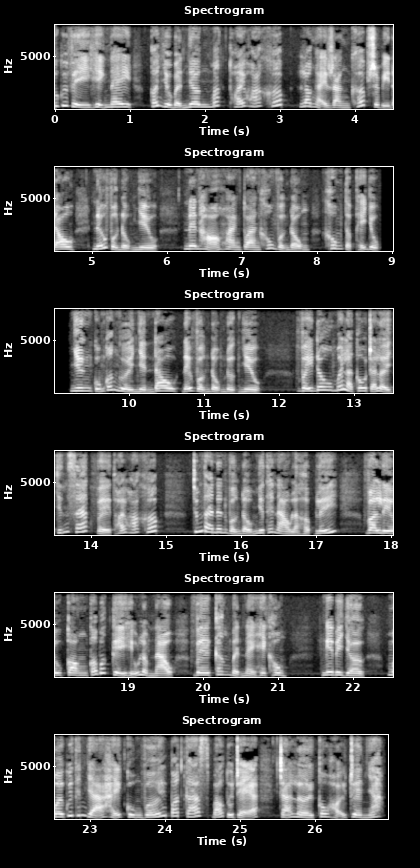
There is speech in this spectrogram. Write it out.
Thưa quý vị, hiện nay có nhiều bệnh nhân mắc thoái hóa khớp lo ngại rằng khớp sẽ bị đau nếu vận động nhiều, nên họ hoàn toàn không vận động, không tập thể dục. Nhưng cũng có người nhịn đau để vận động được nhiều. Vậy đâu mới là câu trả lời chính xác về thoái hóa khớp? Chúng ta nên vận động như thế nào là hợp lý? Và liệu còn có bất kỳ hiểu lầm nào về căn bệnh này hay không? Ngay bây giờ, mời quý thính giả hãy cùng với podcast Báo Tuổi Trẻ trả lời câu hỏi trên nhé.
